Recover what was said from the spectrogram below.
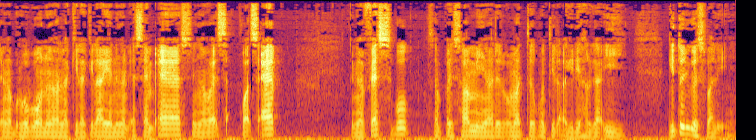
Jangan berhubung dengan laki-laki lain dengan SMS, dengan WhatsApp, dengan Facebook sampai suami yang ada depan mata pun tidak lagi dihargai. Gitu juga sebaliknya.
